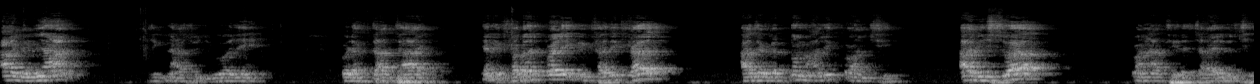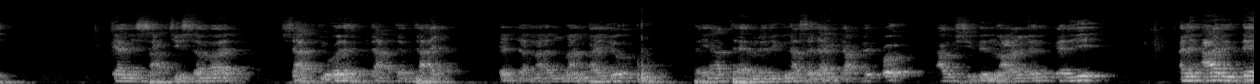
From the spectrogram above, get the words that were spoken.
આ જ્ઞાન જિજ્ઞાસુ જીવોને ઓળખતા થાય એને ખબર પડે કે ખરેખર આ જગતનો માલિક કોણ છે? આ વિશ્વ કોનાથી રચાયેલું છે. તેની સાચી સમજ, સાચી ઓળખ પ્રાપ્ત થાય એટલે મારા યુવાન ભાઈઓ તૈયાર થયા. એમને જિજ્ઞાસા જાગી આપણે પણ આવું શિબિરનું આયોજન કરીએ. અને આ રીતે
